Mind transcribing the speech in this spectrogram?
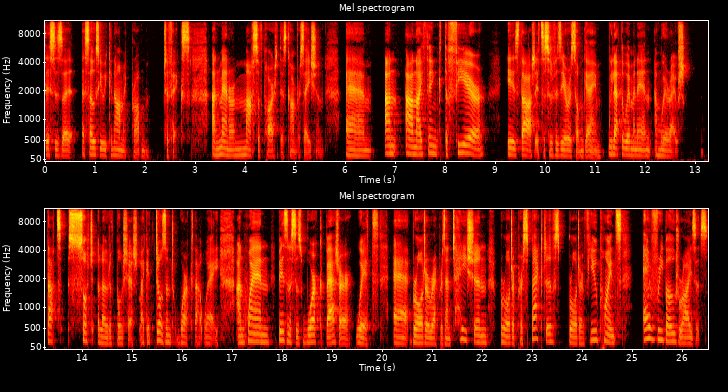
This is a, a socioeconomic problem to fix, and men are a massive part of this conversation. Um, and and I think the fear is that it's a sort of a zero sum game. We let the women in and we're out. That's such a load of bullshit. Like it doesn't work that way. And when businesses work better with uh, broader representation, broader perspectives, broader viewpoints, every boat rises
